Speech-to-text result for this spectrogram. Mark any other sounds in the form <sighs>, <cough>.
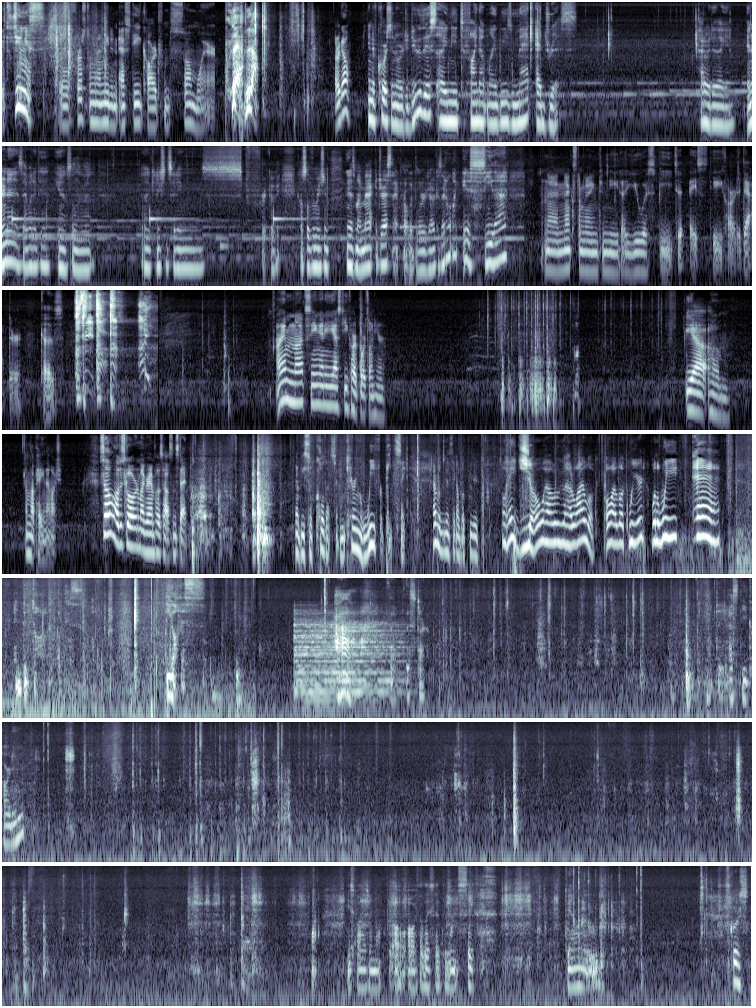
It's genius! So first I'm gonna need an SD card from somewhere. <laughs> There we go. And of course, in order to do this, I need to find out my Wii's MAC address. How do I do that again? Internet? Is that what I did? Yeah, something like that. Uh, connection settings. Frick, okay. Console information. There's my MAC address, and I probably blurred it out because I don't want you to see that. And next, I'm going to need a USB to SD card adapter, because I'm not seeing any SD card ports on here. Yeah, um, I'm not paying that much. So, I'll just go over to my grandpa's house instead. It'd be so cold outside. I'm carrying a Wii for Pete's sake. Everyone's gonna think I look weird. Oh, hey, Joe, how, how do I look? Oh, I look weird with a Wii. Eh. And the dog the office. Ah, the, the startup. The SD card in. These files are not. Oh, oh, I thought they said they weren't safe. Download. Of course.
